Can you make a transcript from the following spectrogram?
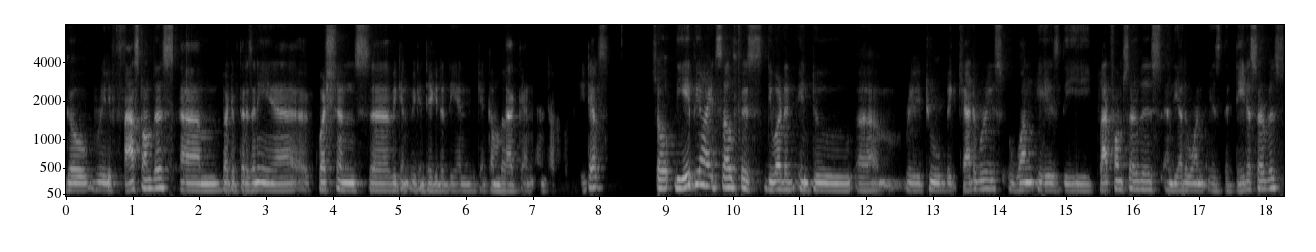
go really fast on this. Um, but if there is any uh, questions, uh, we can we can take it at the end. We can come back and, and talk about the details. So the API itself is divided into um, really two big categories. One is the platform service, and the other one is the data service.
